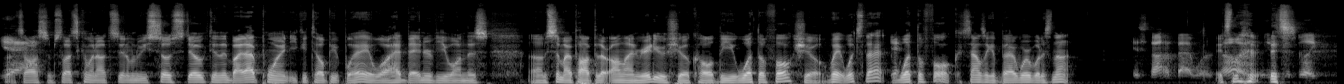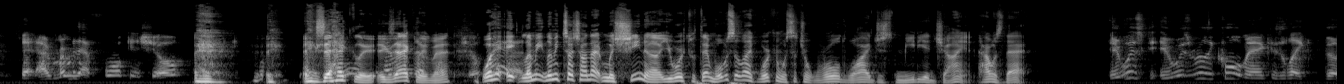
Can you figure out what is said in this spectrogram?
Yeah, That's awesome. So that's coming out soon. I'm going to be so stoked. And then by that point, you could tell people, hey, well, I had that interview on this um, semi popular online radio show called The What the Faulk Show. Wait, what's that? Yeah. What the Faulk? Sounds like a bad word, but it's not. It's not a bad word. It's no, not- it's- like that, I remember that fucking show. exactly, exactly, man. Well, hey, hey, let me let me touch on that. Machinima, you worked with them. What was it like working with such a worldwide just media giant? How was that? It was it was really cool, man. Because like the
